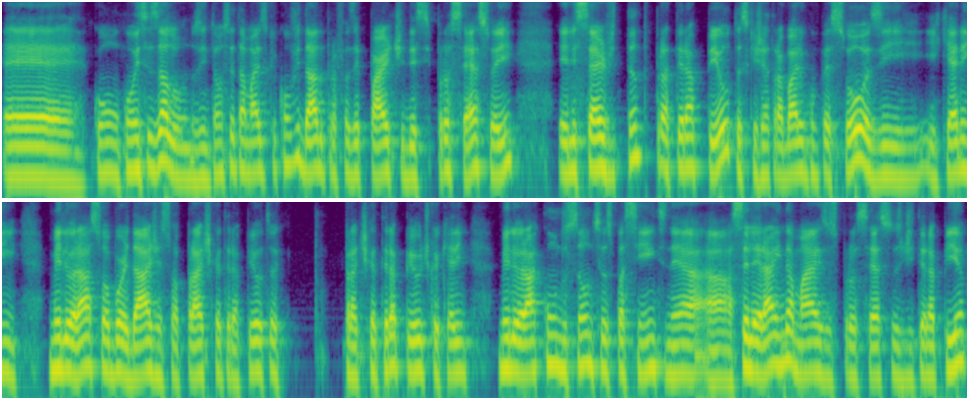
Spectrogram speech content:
É, com, com esses alunos. Então você está mais do que convidado para fazer parte desse processo aí. Ele serve tanto para terapeutas que já trabalham com pessoas e, e querem melhorar a sua abordagem, a sua prática terapeuta, prática terapêutica, querem melhorar a condução de seus pacientes, né, a, acelerar ainda mais os processos de terapia.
